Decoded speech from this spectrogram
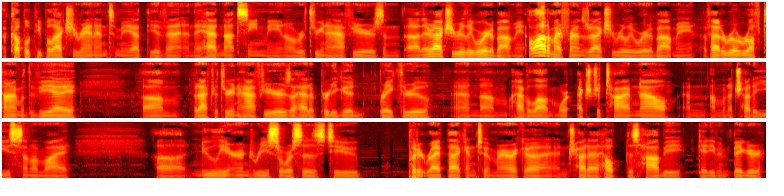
a couple of people actually ran into me at the event, and they had not seen me in over three and a half years, and uh, they were actually really worried about me. A lot of my friends are actually really worried about me. I've had a real rough time with the VA, um, but after three and a half years, I had a pretty good breakthrough, and um, I have a lot more extra time now, and I'm going to try to use some of my uh, newly earned resources to put it right back into America and try to help this hobby get even bigger.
